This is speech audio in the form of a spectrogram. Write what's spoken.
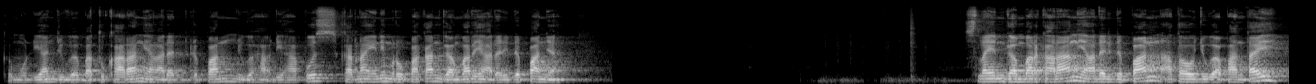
Kemudian juga batu karang yang ada di depan juga dihapus karena ini merupakan gambar yang ada di depannya. Selain gambar karang yang ada di depan atau juga pantai,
